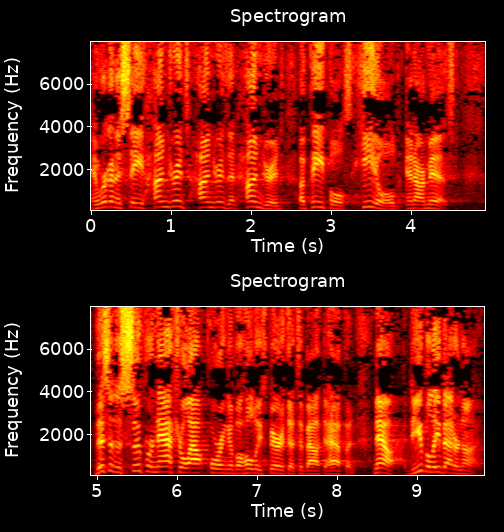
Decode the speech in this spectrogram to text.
And we're going to see hundreds, hundreds, and hundreds of people healed in our midst. This is a supernatural outpouring of the Holy Spirit that's about to happen. Now, do you believe that or not?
